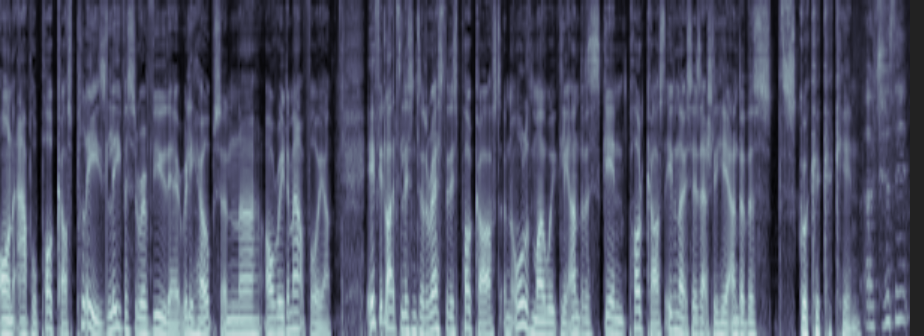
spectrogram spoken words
on Apple Podcasts, please leave us a review there. It really helps, and uh, I'll read them out for you. If you'd like to listen to the rest of this podcast and all of my weekly Under the Skin podcast, even though it says actually here Under the Skin. Oh, does it?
